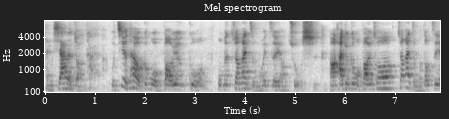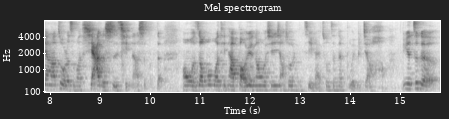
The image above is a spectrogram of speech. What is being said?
很瞎的状态啊。我记得他有跟我抱怨过，我们专案怎么会这样做事，然后他就跟我抱怨说，专案怎么都这样啊，做了什么瞎的事情啊什么的。然后我之后默默听他抱怨，然后我心里想说，你自己来做真的不会比较好，因为这个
